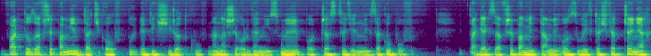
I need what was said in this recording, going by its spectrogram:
Warto zawsze pamiętać o wpływie tych środków na nasze organizmy podczas codziennych zakupów. Tak jak zawsze pamiętamy o złych doświadczeniach,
